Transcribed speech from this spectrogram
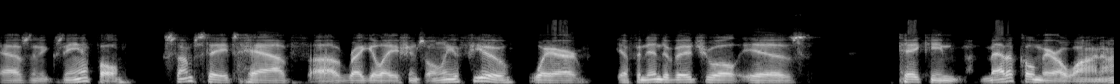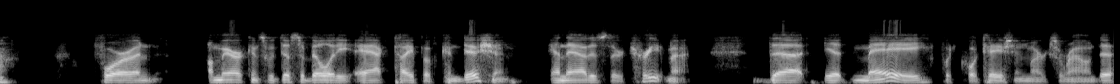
as an example, some states have uh, regulations, only a few, where if an individual is taking medical marijuana for an Americans with Disability Act type of condition, and that is their treatment, that it may, put quotation marks around it,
